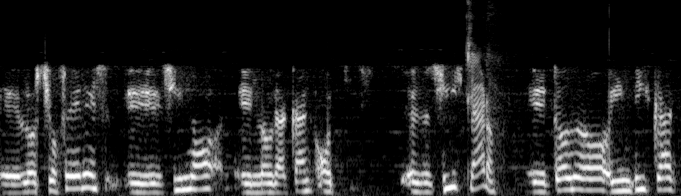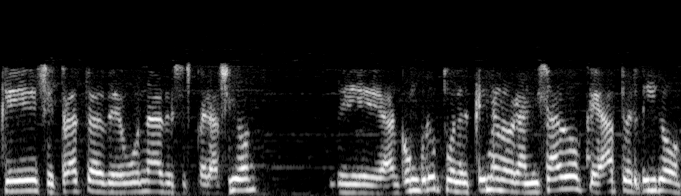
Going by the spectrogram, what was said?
los choferes, sino el huracán Otis. Es decir, claro eh, todo indica que se trata de una desesperación de algún grupo del crimen organizado que ha perdido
